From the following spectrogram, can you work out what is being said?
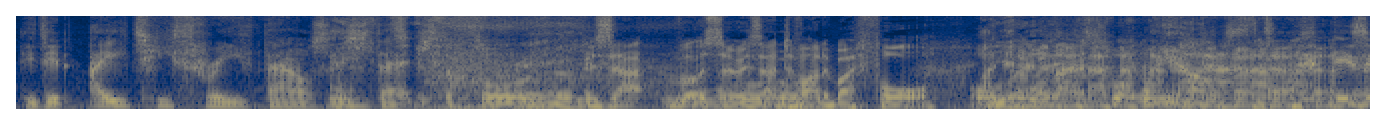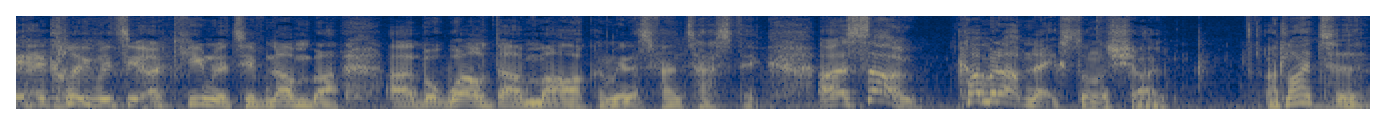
He did 83,000 steps, the four of them. Is that so? Is that divided by four? Or Well, that's what we asked. Is it a cumulative, a cumulative number? Uh, but well done, Mark. I mean, that's fantastic. Uh, so, coming up next on the show, I'd like to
